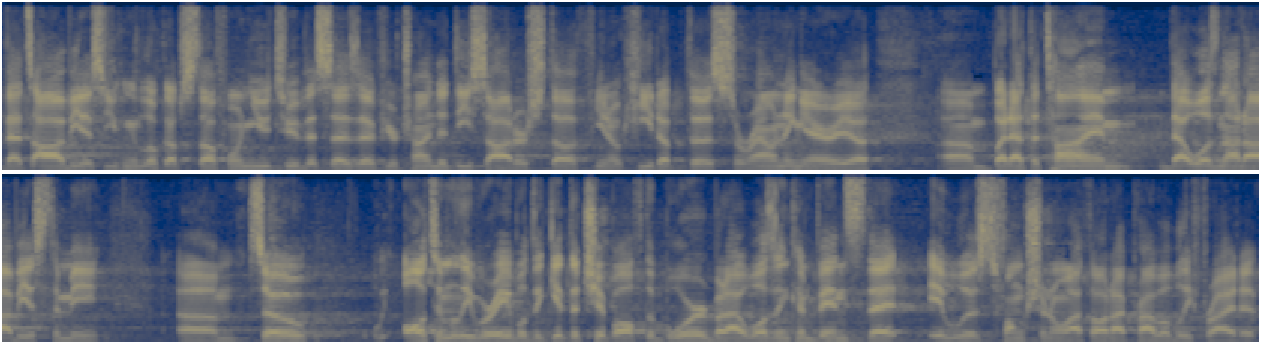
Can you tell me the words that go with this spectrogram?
that's obvious. You can look up stuff on YouTube that says if you're trying to desolder stuff, you know, heat up the surrounding area. Um, but at the time, that was not obvious to me. Um, so ultimately we ultimately were able to get the chip off the board, but I wasn't convinced that it was functional. I thought I probably fried it.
